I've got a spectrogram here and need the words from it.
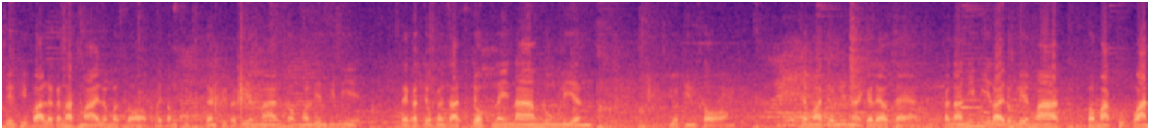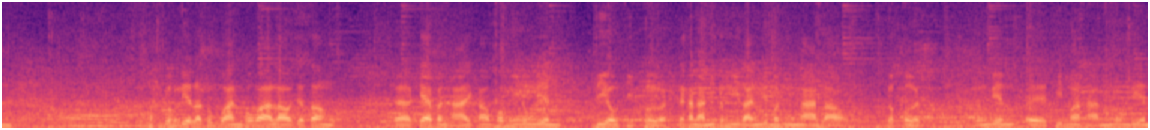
เรียนที่บ้านแล้วก็นัดหมายแล้วมาสอบ ไม่ต้องแต่งชุดนักเรียนมาไม่ต้องมาเรียนที่นี่ แต่ก็จบการศึกษาจบในนามโรงเรียนโยธินสองจะมาจากโรงเรียนไหนก็แล้วแต่ขณะนี้มีหลายโรงเรียนมาสมัครทุกวันสมัครโรงเรียนเราทุกวัน เพราะว่าเราจะต้อง แก้ปัญหาให้เขาเพราะมีโรงเรียนเดียวที่เปิดในขณะนี้ก็มีหลายโรงเรียนมาดูงานเรา ก็เปิดโรงเรียนเอ่อที่มหาโรงเรียน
